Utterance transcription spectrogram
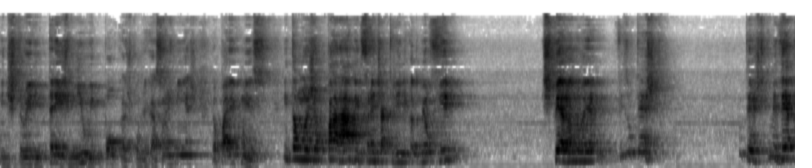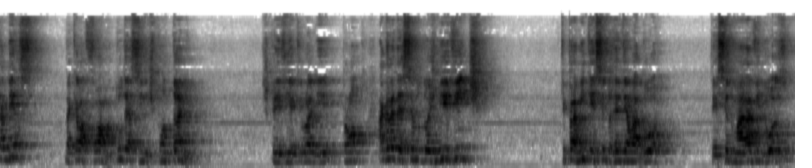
e destruírem três mil e poucas publicações minhas, eu parei com isso. Então hoje eu parado em frente à clínica do meu filho, esperando ele, fiz um texto. Um texto que me veio à cabeça. Daquela forma, tudo é assim, espontâneo. Escrevi aquilo ali, pronto, agradecendo 2020, que para mim tem sido revelador tem sido maravilhoso.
